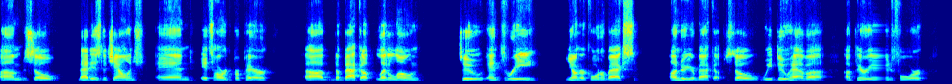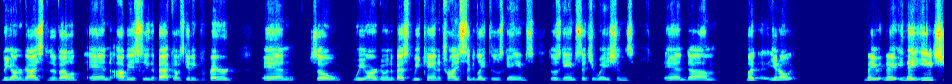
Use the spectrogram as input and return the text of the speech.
Um, so that is the challenge. And it's hard to prepare uh, the backup, let alone two and three younger quarterbacks under your backup. So we do have a, a period for the younger guys to develop. And obviously the backup's getting prepared. And so we are doing the best we can to try to simulate those games, those game situations. And, um, but, you know, they, they, they each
